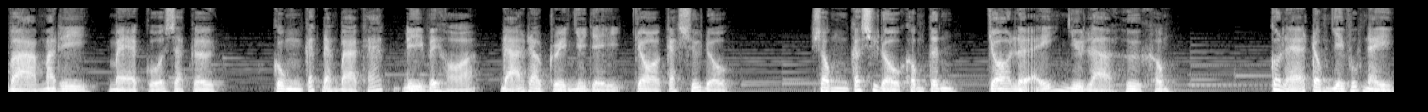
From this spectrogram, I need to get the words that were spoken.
và Marie, mẹ của Jacques cùng các đàn bà khác đi với họ đã rao truyền như vậy cho các sứ đồ. Song các sứ đồ không tin cho lời ấy như là hư không. Có lẽ trong giây phút này,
